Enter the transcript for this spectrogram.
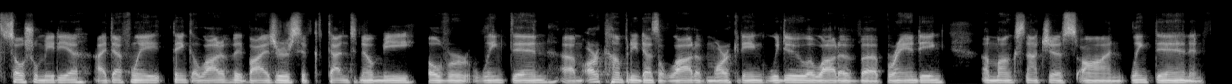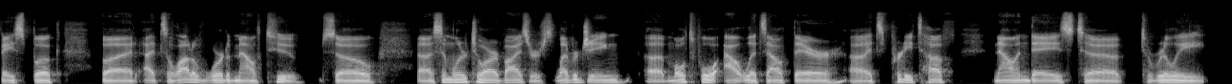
social media. I definitely think a lot of advisors have gotten to know me over LinkedIn. Um, our company does a lot of marketing. We do a lot of uh, branding amongst not just on LinkedIn and Facebook, but it's a lot of word of mouth too. So, uh, similar to our advisors, leveraging uh, multiple outlets out there. Uh, it's pretty tough nowadays to to really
